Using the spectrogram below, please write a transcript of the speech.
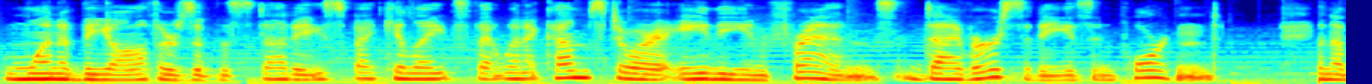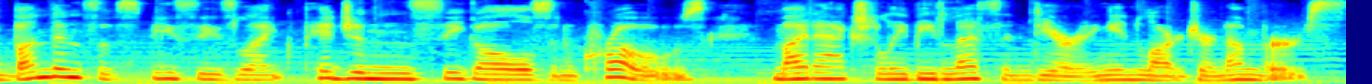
One of the authors of the study speculates that when it comes to our avian friends, diversity is important. An abundance of species like pigeons, seagulls, and crows might actually be less endearing in larger numbers.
